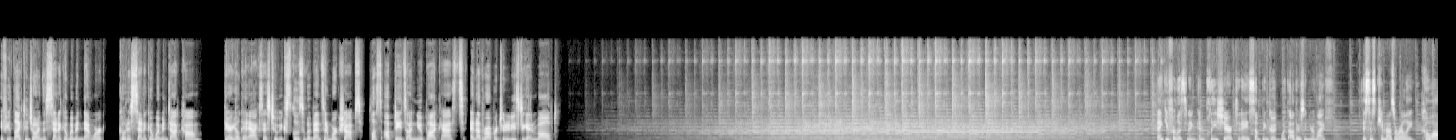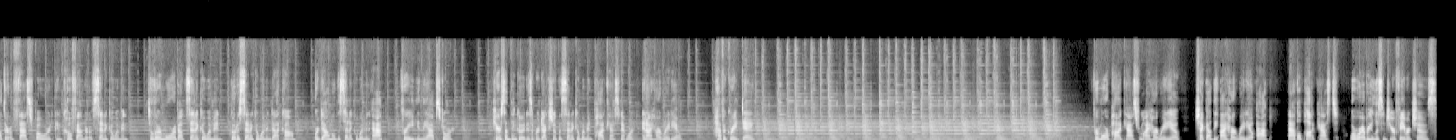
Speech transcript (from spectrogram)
If you'd like to join the Seneca Women Network, go to senecawomen.com. There you'll get access to exclusive events and workshops, plus updates on new podcasts and other opportunities to get involved. Thank you for listening, and please share today's Something Good with others in your life. This is Kim Azzarelli, co author of Fast Forward and co founder of Seneca Women. To learn more about Seneca Women, go to senecawomen.com or download the Seneca Women app, free in the App Store. Here's Something Good is a production of the Seneca Women Podcast Network and iHeartRadio. Have a great day. For more podcasts from iHeartRadio, check out the iHeartRadio app, Apple Podcasts, or wherever you listen to your favorite shows.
